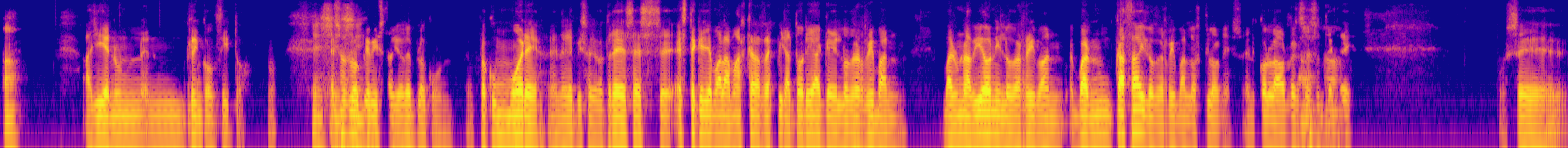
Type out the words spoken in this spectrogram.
Ah. Allí en un, rinconcito. Eso es lo que he visto yo de Plo Koon. Plo Koon muere en el episodio 3. Es este que lleva la máscara respiratoria que lo derriban. Va en un avión y lo derriban. Va en un caza y lo derriban los clones con la Orden 66 pues eh,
